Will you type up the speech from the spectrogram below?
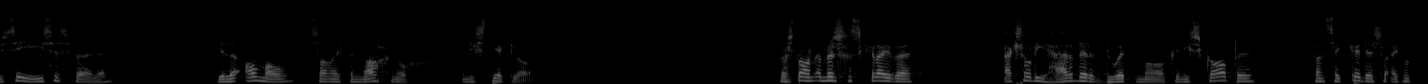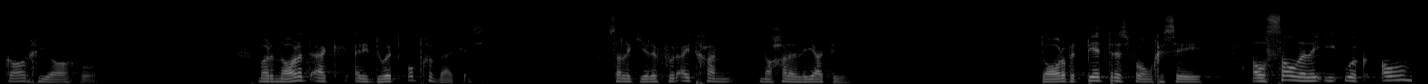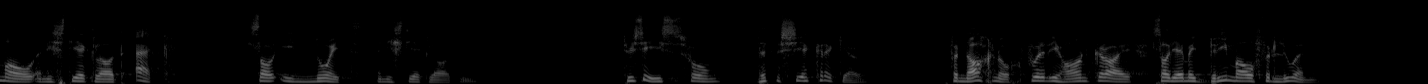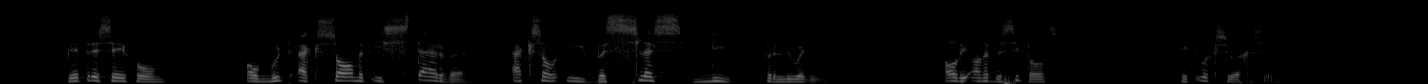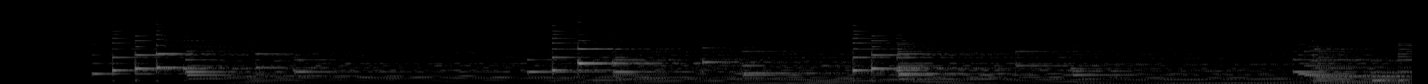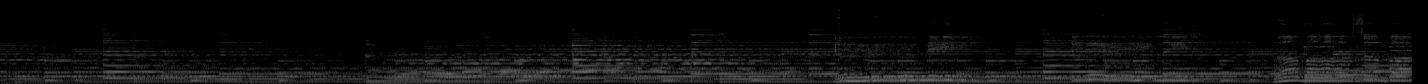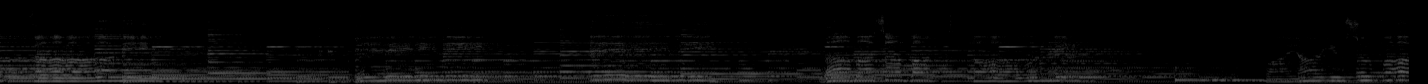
Toe sê Jesus vir hulle: "Julle almal sal my vannag nog in die steek laat." Daar staan immers geskrywe: "Ek sal die herder doodmaak en die skape van sy kudde sal uitmekaar gejaag word." Maar nadat ek uit die dood opgewek is, sal ek julle vooruitgaan na Galilea toe. Daarop het Petrus vir hom gesê: "Al sal hulle u ook almal in die steek laat, ek sal u nooit in die steek laat nie." Toe sê Jesus vir hom: "Dit verseker ek jou. Vannag nog, voor die haan kraai, sal jy my 3 maal verloon." Petrus sê vir hom: "Al moet ek saam met u sterwe, ek sal u beslis nie verloon nie." Al die ander disippels het ook so gesê. 春风。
